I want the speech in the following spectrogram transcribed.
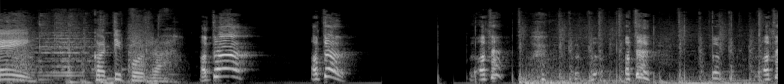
ஏய் கட்டி போடுறா. அத்த அத்த அத்த அத்த அத்த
